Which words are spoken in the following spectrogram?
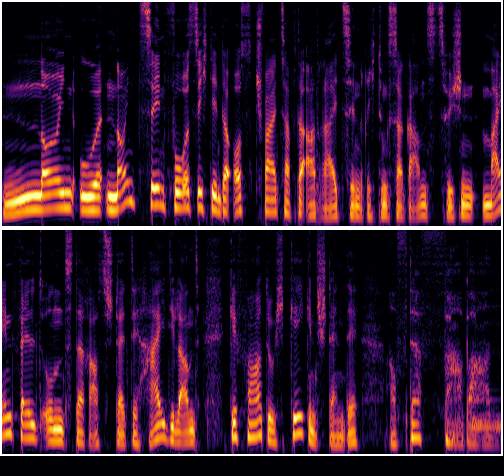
9.19 Uhr. Vorsicht in der Ostschweiz auf der A13 Richtung Sargans zwischen Mainfeld und der Raststätte Heidiland. Gefahr durch Gegenstände auf der Fahrbahn.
